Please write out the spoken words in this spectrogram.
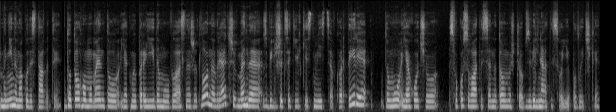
мені нема куди ставити. До того моменту, як ми переїдемо у власне житло, навряд чи в мене збільшиться кількість місця в квартирі, тому я хочу сфокусуватися на тому, щоб звільняти свої полички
